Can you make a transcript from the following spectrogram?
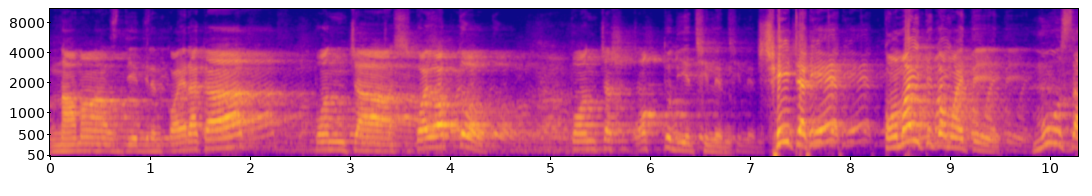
নামাজ দিয়ে দিলেন। কয় রাকাত? পঞ্চাশ। কয় অক্ত? পঞ্চাশ অক্ত দিয়েছিলেন। সেইটাকে কমাইতে কমাইতে মুসা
